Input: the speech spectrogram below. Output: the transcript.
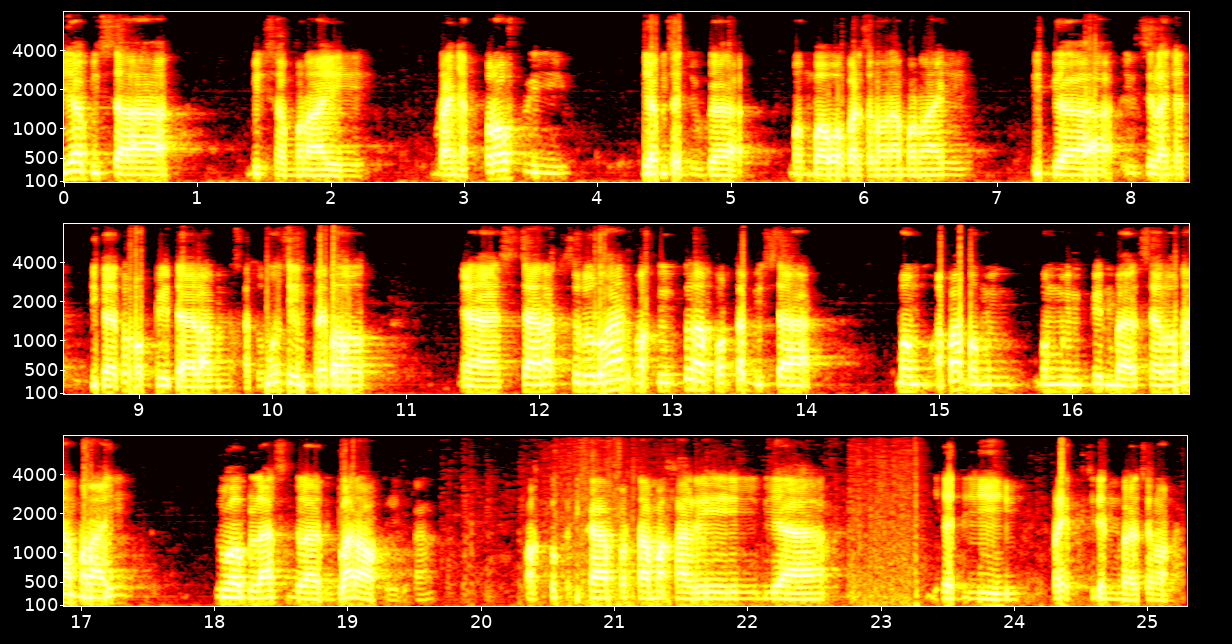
Dia bisa bisa meraih banyak trofi, dia bisa juga membawa Barcelona meraih tiga istilahnya tiga trofi dalam satu musim treble. Ya, secara keseluruhan waktu itu Laporta bisa mem, apa, memimpin Barcelona meraih 12 gelar juara waktu itu kan. Waktu ketika pertama kali dia jadi presiden Barcelona.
